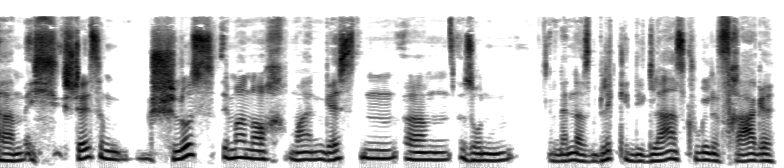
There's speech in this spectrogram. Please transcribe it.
Ähm, ich stelle zum Schluss immer noch meinen Gästen ähm, so einen, nennen das Blick in die Glaskugel, eine Frage.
